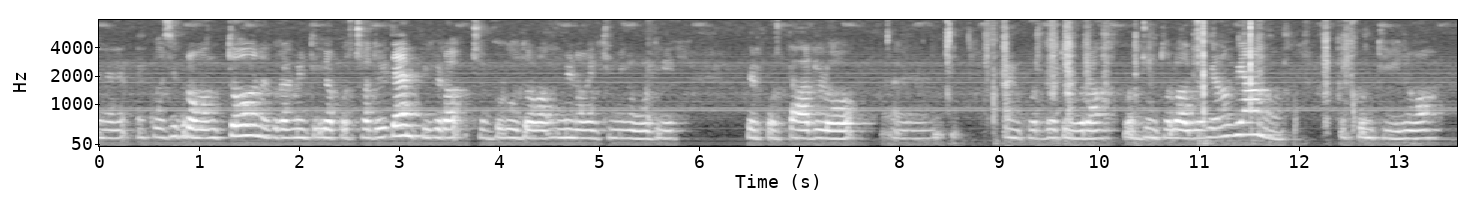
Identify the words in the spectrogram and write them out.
eh, è quasi pronto, naturalmente io ho accorciato i tempi, però ci è voluto almeno 20 minuti per portarlo eh, a incordatura. Ho aggiunto l'olio piano piano e continuo.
